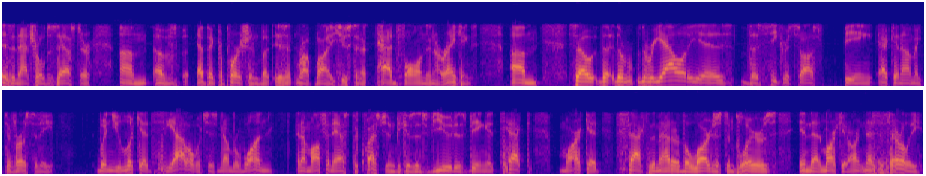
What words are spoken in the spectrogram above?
is a natural disaster um, of epic proportion, but isn't why Houston had fallen in our rankings. Um, so the, the the reality is the secret sauce being economic diversity. When you look at Seattle, which is number one, and I'm often asked the question because it's viewed as being a tech market. Fact of the matter, the largest employers in that market aren't necessarily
